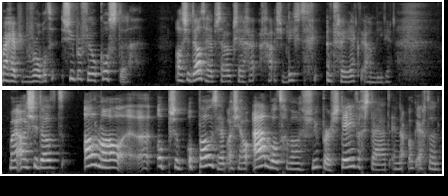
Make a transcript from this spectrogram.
Maar heb je bijvoorbeeld superveel kosten? Als je dat hebt, zou ik zeggen: ga alsjeblieft een traject aanbieden. Maar als je dat allemaal uh, op, op poot hebt, als jouw aanbod gewoon super stevig staat en er ook echt een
